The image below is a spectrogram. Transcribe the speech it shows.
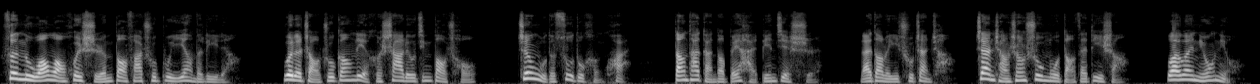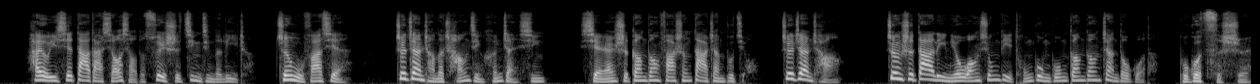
愤怒往往会使人爆发出不一样的力量。为了找朱刚烈和沙流金报仇，真武的速度很快。当他赶到北海边界时，来到了一处战场。战场上树木倒在地上，歪歪扭扭，还有一些大大小小的碎石静静的立着。真武发现这战场的场景很崭新，显然是刚刚发生大战不久。这战场正是大力牛王兄弟同共工刚刚战斗过的。不过此时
